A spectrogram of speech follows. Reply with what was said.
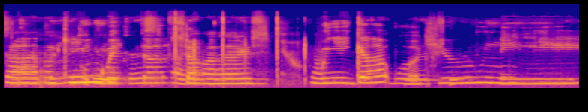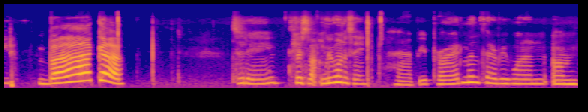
Talking with the stars. We got what you need. Baka. Today, first of all, we want to say Happy Pride Month, everyone. Um,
